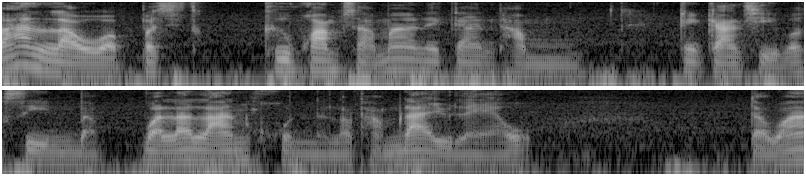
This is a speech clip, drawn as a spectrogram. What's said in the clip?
บ้านเราอะคือความสามารถในการทำ ในการฉีดวัคซีนแบบวันละล้านคนเราทำได้อยู่แล้ว แต่ว่า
